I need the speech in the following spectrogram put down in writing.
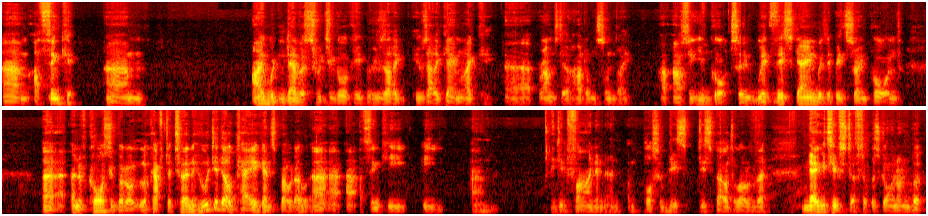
Um, I think um, I would never switch a goalkeeper who's at a who's at a game like uh, Ramsdale had on Sunday. I, I think you've hmm. got to with this game, with it being so important. Uh, and of course, we've got to look after Turner, who did okay against Bodo. Uh, I, I, think he he um, he did fine and, and, and possibly dis- dispelled a lot of the negative stuff that was going on. But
